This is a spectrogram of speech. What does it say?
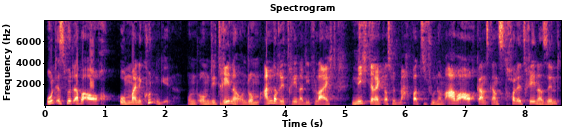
und es wird aber auch um meine Kunden gehen und um die Trainer und um andere Trainer, die vielleicht nicht direkt was mit Machbar zu tun haben, aber auch ganz, ganz tolle Trainer sind,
